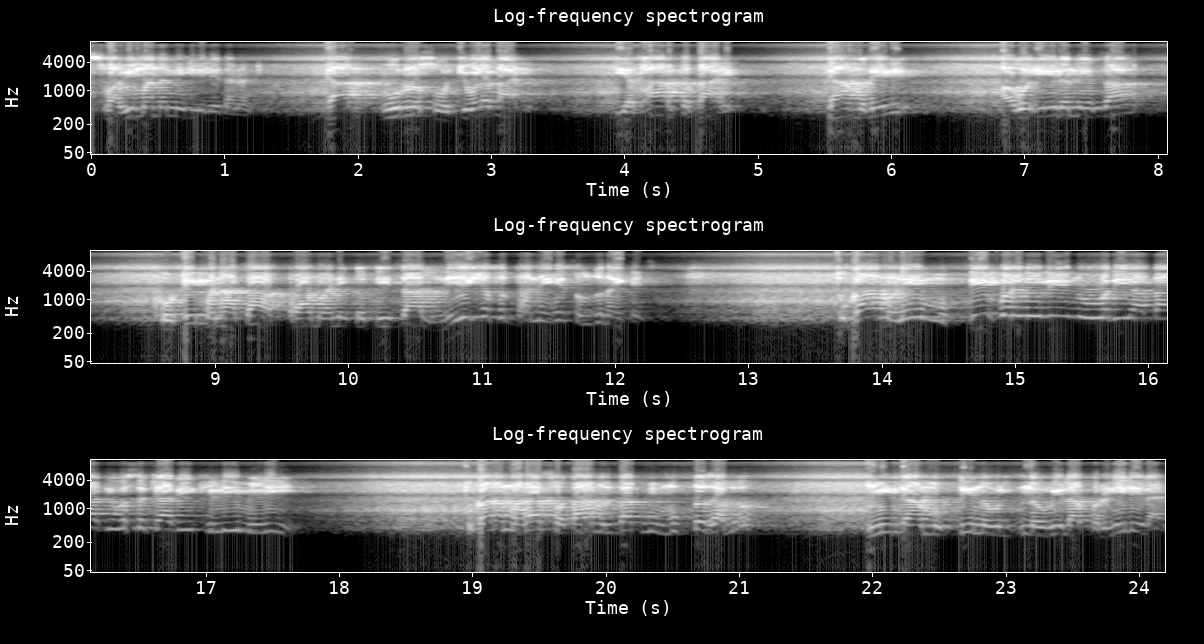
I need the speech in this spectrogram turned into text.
स्वाभिमानाने लिहिले जाणार. त्यात पूर्ण सोचवळता आहे. यथार्थता आहे. त्यामध्ये अवहेलनेचा खोटेपणाचा अप्रामाणिकतेचा लेश सुद्धा नाही हे समजून ऐकायचं. तुका म्हणे मुक्ती परणिली नोवरी आता दिवसचारी खिळी मिळी. तुकाराम महाराज स्वतः म्हणतात मी मुक्त झालो. मी त्या मुक्ती नवरीला परिणिलेला आहे.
